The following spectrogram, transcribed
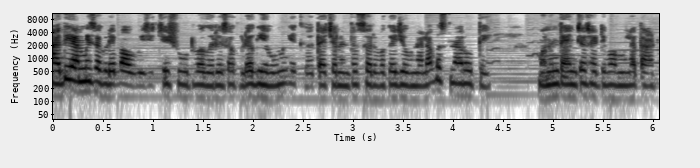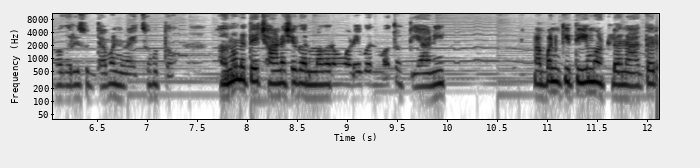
आधी आम्ही सगळे भाऊबीजेचे शूट वगैरे सगळं घेऊन घेतलं. त्याच्यानंतर सर्व काही जेवणाला बसणार होते. म्हणून त्यांच्यासाठी मम्मीला ताट वगैरे सुद्धा बनवायचं होतं. म्हणून ते छान असे गरमागरम वडे बनवत होती आणि आपण कितीही म्हटलं ना तर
